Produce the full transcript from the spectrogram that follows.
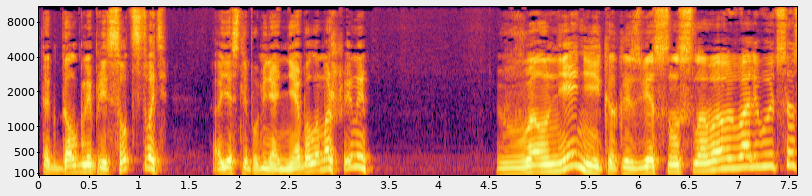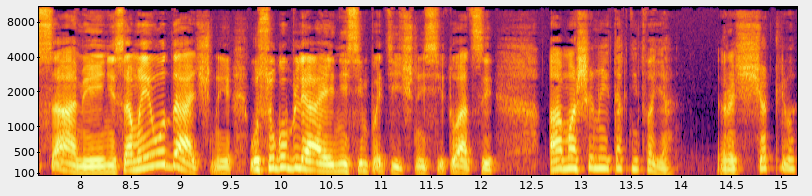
так долго ли присутствовать? А если бы у меня не было машины? В волнении, как известно, слова вываливаются сами, и не самые удачные, усугубляя несимпатичные ситуации. А машина и так не твоя. Расчетливо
